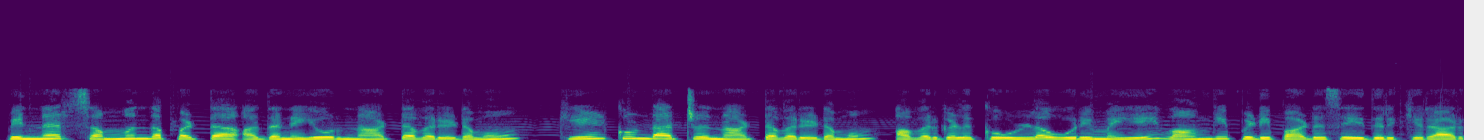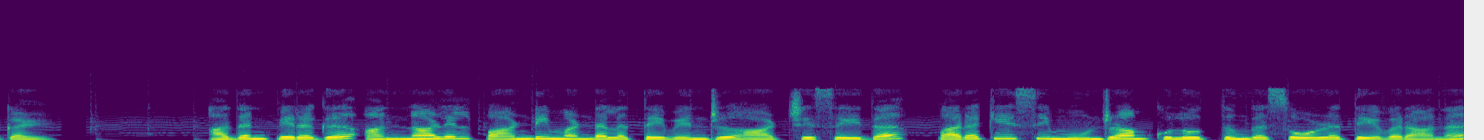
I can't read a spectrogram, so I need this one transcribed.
பின்னர் சம்பந்தப்பட்ட அதனையூர் நாட்டவரிடமும் கீழ்குண்டாற்று நாட்டவரிடமும் அவர்களுக்கு உள்ள உரிமையை வாங்கி பிடிபாடு செய்திருக்கிறார்கள். அதன் பிறகு அந்நாளில் பாண்டி மண்டலத்தை வென்று ஆட்சி செய்த பரகேசி மூன்றாம் குலோத்துங்க சோழ தேவரான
